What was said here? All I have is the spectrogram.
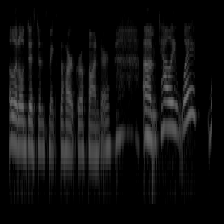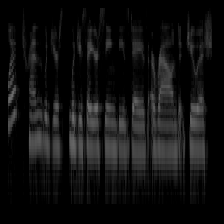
a little distance makes the heart grow fonder. Um, Tali, what what trends would you would you say you're seeing these days around Jewish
